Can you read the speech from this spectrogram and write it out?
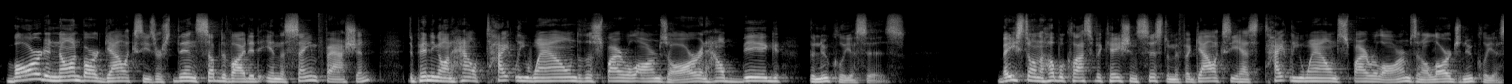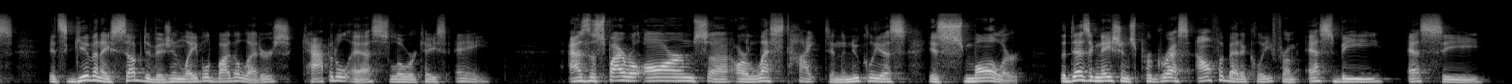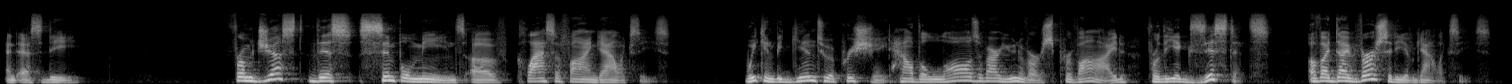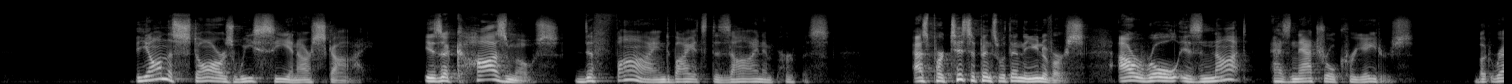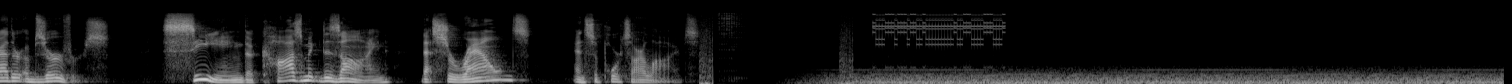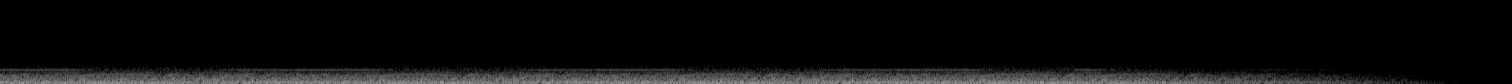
Barred and non-barred galaxies are then subdivided in the same fashion, depending on how tightly wound the spiral arms are and how big the nucleus is. Based on the Hubble classification system, if a galaxy has tightly wound spiral arms and a large nucleus, it's given a subdivision labeled by the letters capital S, lowercase a. As the spiral arms uh, are less tight and the nucleus is smaller, the designations progress alphabetically from SB, SC, and SD. From just this simple means of classifying galaxies, we can begin to appreciate how the laws of our universe provide for the existence of a diversity of galaxies. Beyond the stars we see in our sky is a cosmos defined by its design and purpose. As participants within the universe, our role is not as natural creators, but rather observers, seeing the cosmic design that surrounds and supports our lives.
